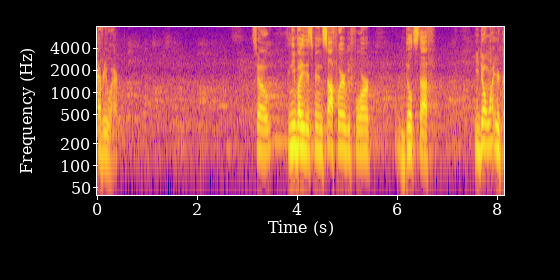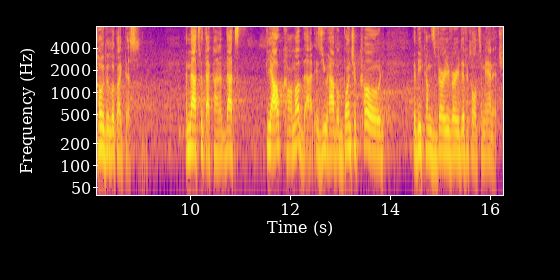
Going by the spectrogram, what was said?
everywhere. So anybody that's been in software before, built stuff, you don't want your code to look like this. And that's what that kind of, that's the outcome of that, is you have a bunch of code that becomes very, very difficult to manage.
